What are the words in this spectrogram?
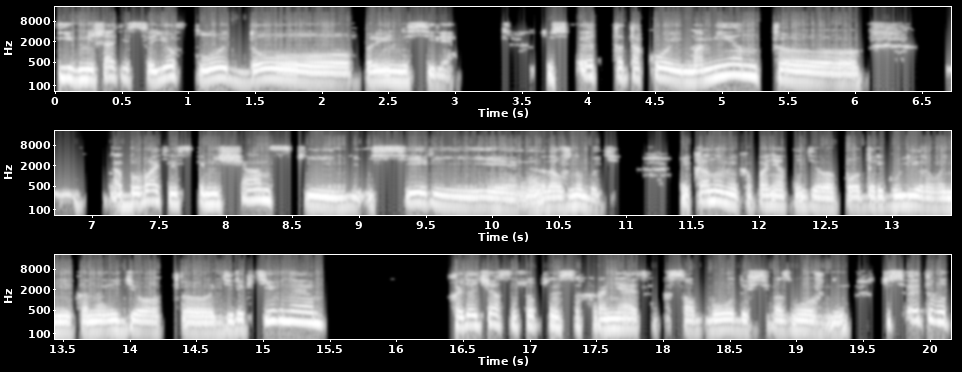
и вмешательство ее вплоть до применения насилия. То есть это такой момент э, обывательско-мещанский серии должно быть. Экономика, понятное дело, под регулирование идет э, директивная, хотя частная собственность сохраняется как свободы всевозможные. То есть это вот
